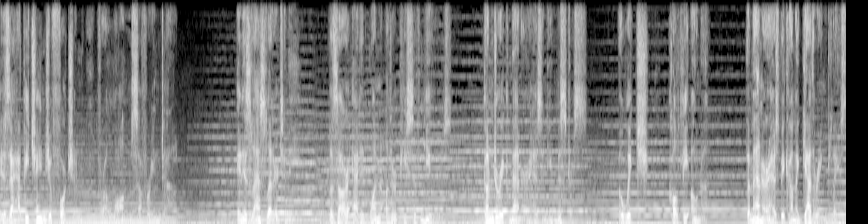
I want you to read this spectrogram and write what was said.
It is a happy change of fortune for a long-suffering town. In his last letter to me, Lazar added one other piece of news. Gunderic Manor has a new mistress, a witch called Leona. The manor has become a gathering place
